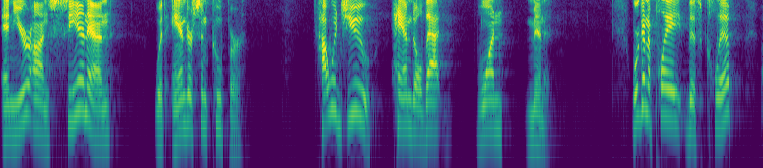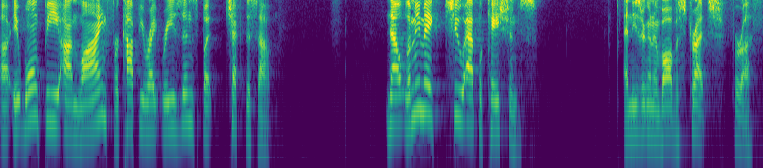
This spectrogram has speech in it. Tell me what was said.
and you're on CNN with Anderson Cooper? How would you handle that one minute? We're going to play this clip. Uh, it won't be online for copyright reasons, but check this out. Now, let me make two applications, and these are going to involve a stretch for us.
